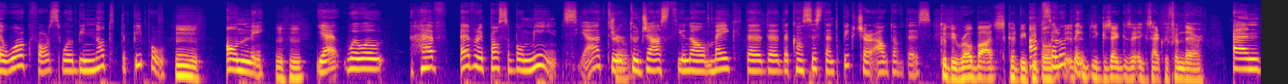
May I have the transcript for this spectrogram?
the workforce will be not the people only yeah we will have every possible means yeah to Sure. to just you know make the, the the consistent picture out of this Could be robots, could be people Absolutely. uh, exa- exactly from there. and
